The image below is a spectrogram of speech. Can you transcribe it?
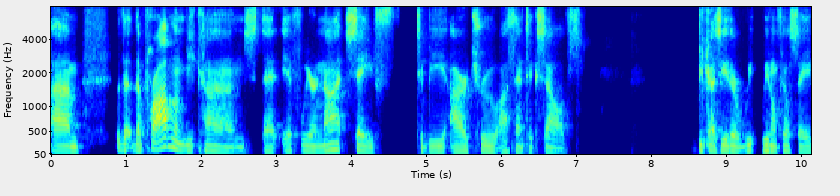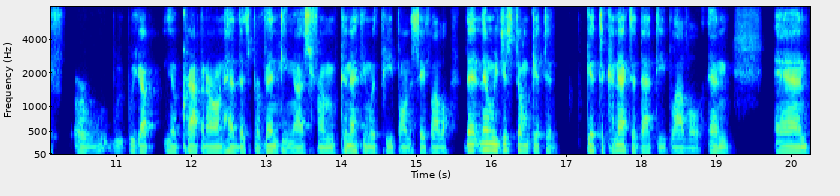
um, the, the problem becomes that if we are not safe to be our true authentic selves because either we, we don't feel safe or we, we got you know crap in our own head that's preventing us from connecting with people on a safe level then then we just don't get to get to connect at that deep level. And and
